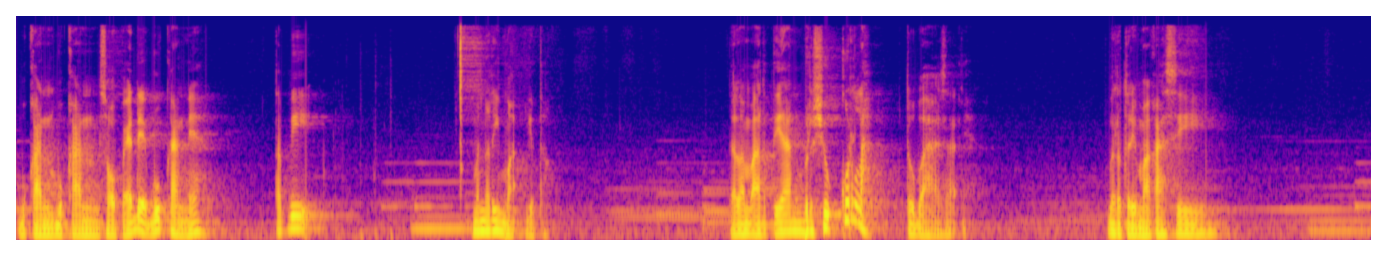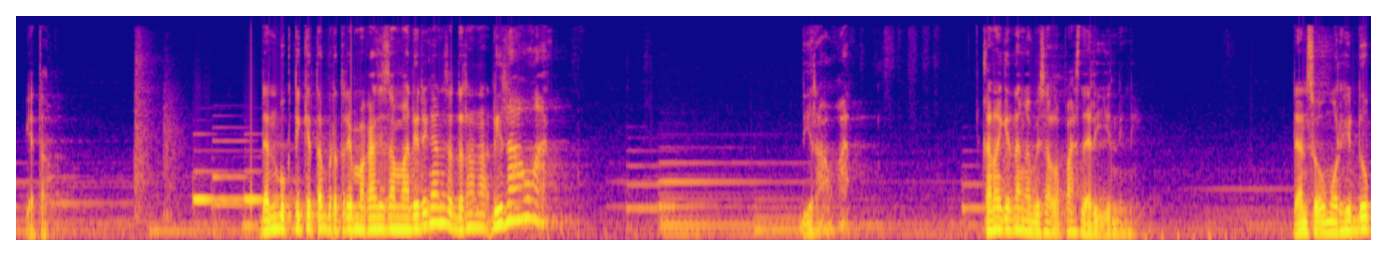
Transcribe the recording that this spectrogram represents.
Bukan bukan so pede bukan ya, tapi menerima gitu. Dalam artian bersyukurlah tuh bahasanya. Berterima kasih gitu. Dan bukti kita berterima kasih sama diri kan sederhana, dirawat. Dirawat. Karena kita nggak bisa lepas dari ini nih. Dan seumur hidup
